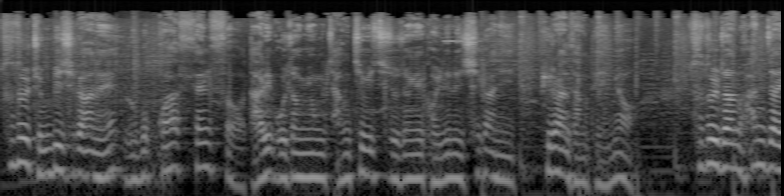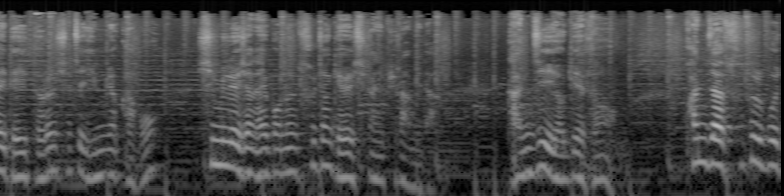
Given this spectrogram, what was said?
수술 준비 시간에 로봇과 센서, 다리 고정용 장치 위치 조정에 걸리는 시간이 필요한 상태이며 수술 전 환자의 데이터를 실제 입력하고 시뮬레이션 해보는 술전 계획 시간이 필요합니다. 단지 여기에서 환자 수술부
